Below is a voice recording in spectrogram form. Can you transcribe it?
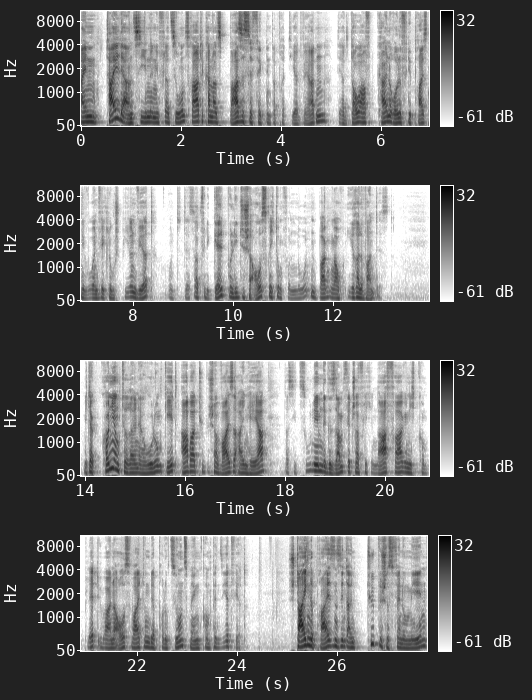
Ein Teil der anziehenden Inflationsrate kann als Basiseffekt interpretiert werden, der dauerhaft keine Rolle für die Preisniveauentwicklung spielen wird und deshalb für die geldpolitische Ausrichtung von Notenbanken auch irrelevant ist. Mit der konjunkturellen Erholung geht aber typischerweise einher, dass die zunehmende gesamtwirtschaftliche Nachfrage nicht komplett über eine Ausweitung der Produktionsmengen kompensiert wird. Steigende Preise sind ein typisches Phänomen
